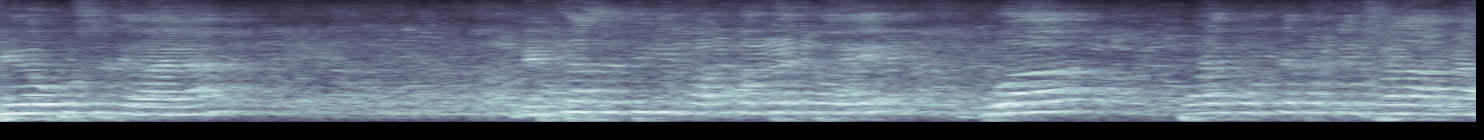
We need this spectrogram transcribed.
প্রিয় উপস্থিতি ভাইরা মিথ্যা থেকে বক্তব্যের পরে দোয়া পরে পড়তে পড়তে ইনশাল্লাহ আমরা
